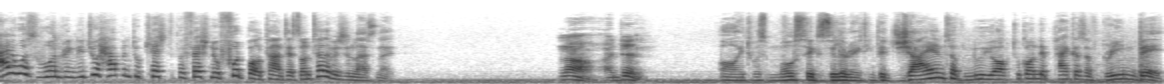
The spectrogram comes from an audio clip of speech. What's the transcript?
I was wondering, did you happen to catch the professional football contest on television last night? No, I didn't. Oh, it was most exhilarating. The Giants of New York took on the Packers of Green Bay.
